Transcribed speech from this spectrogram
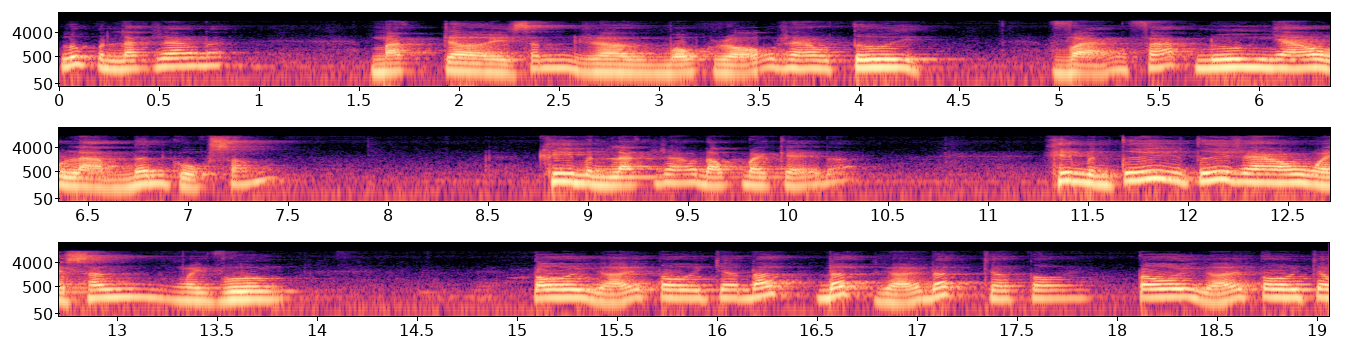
lúc mình lặt rau đó. Mặt trời xanh rờn, một rổ rau tươi. Vạn pháp nương nhau làm nên cuộc sống. Khi mình lặt rau đọc bài kệ đó, khi mình tưới tưới rau ngoài sân, ngoài vườn tôi gửi tôi cho đất đất gửi đất cho tôi. Tôi gửi tôi cho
